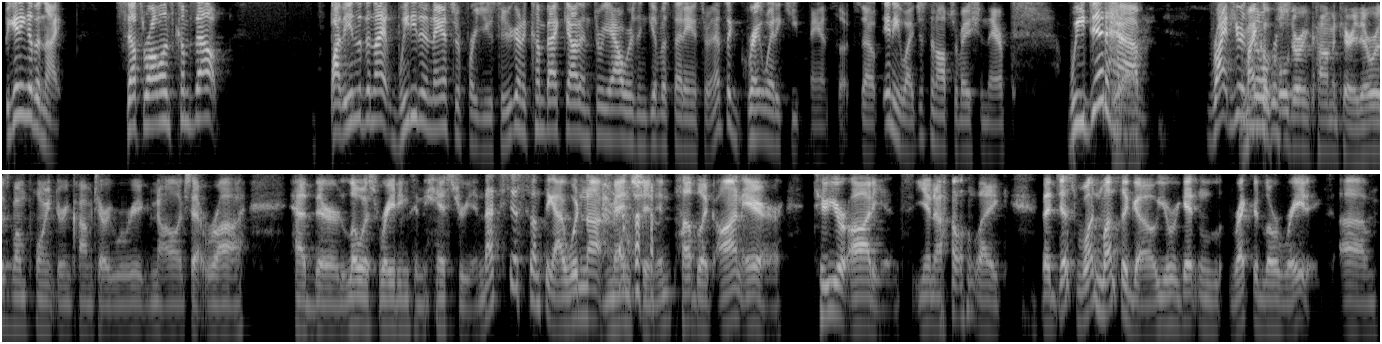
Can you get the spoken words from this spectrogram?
Beginning of the night, Seth Rollins comes out by the end of the night, we need an answer for you. So you're going to come back out in three hours and give us that answer. And that's a great way to keep fans hooked. So anyway, just an observation there. We did have yeah. right here. Michael Cole during commentary. There was one point during commentary where we acknowledged that Raw had their lowest ratings in history, and that's just something I would not mention in public on air to your audience. You know, like that. Just one month ago, you were getting record low ratings. Um,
